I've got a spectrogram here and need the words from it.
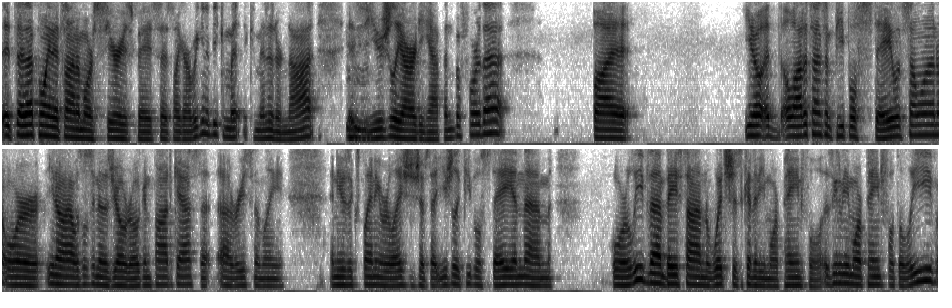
it's at that point, it's on a more serious basis. Like, are we going to be commit, committed or not? Mm-hmm. Is usually already happened before that. But you know, a lot of times when people stay with someone, or you know, I was listening to the Joe Rogan podcast that, uh, recently, and he was explaining relationships that usually people stay in them or leave them based on which is going to be more painful. Is it going to be more painful to leave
